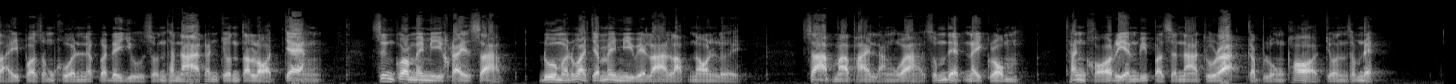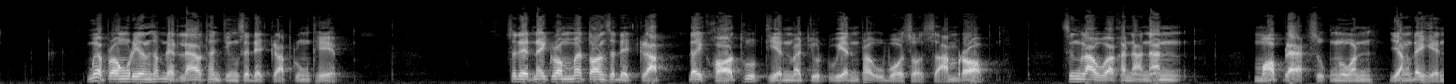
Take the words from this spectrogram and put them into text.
ศัยพอสมควรแล้วก็ได้อยู่สนทนากันจนตลอดแจ้ง ซึ่งก็ไม่มีใครทราบ ดูเหมือนว่าจะไม่มีเวลาหลับนอนเลย ทราบมาภายหลังว่าสมเด็จในกรม ท่านขอเรียนวิปัสนาธุระกับหลวงพ่อจนสำเร็จ เมื่อพระองค์เรียนสำเร็จแล้วท่านจึงเสด็จกลับกรุงเทพ เสด็จในกรมเมื่อตอนเสด็จกลับได้ขอทูบเทียนมาจุดเวียนพระอุโบสถสามรอบ ซึ่งเล่าว่าขณะนั้น หมอแปลกสุกนวลยังได้เห็น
